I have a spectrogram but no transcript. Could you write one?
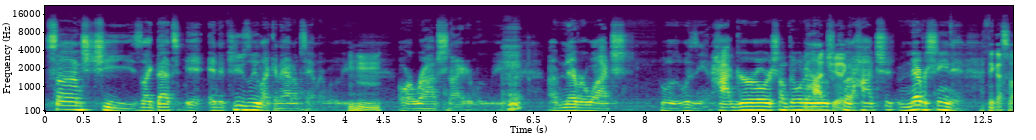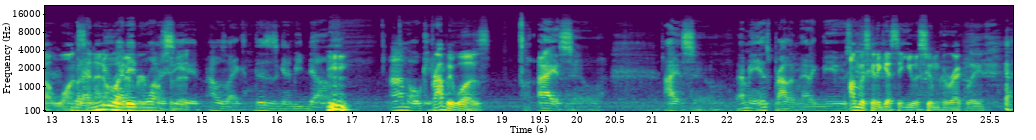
Sans cheese, like that's it, and it's usually like an Adam Sandler movie mm-hmm. or a Rob Schneider movie. I've never watched. What was, what was he in? Hot Girl or something? Whatever. Hot Chick. Hot Chick. Never seen it, I think I saw it once, but I and I, knew don't I didn't want to see of it. I was like, this is gonna be dumb. I'm okay. Probably was. I assume. I assume. I mean, his problematic views. I'm just gonna guess that you assume correctly, Yes.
